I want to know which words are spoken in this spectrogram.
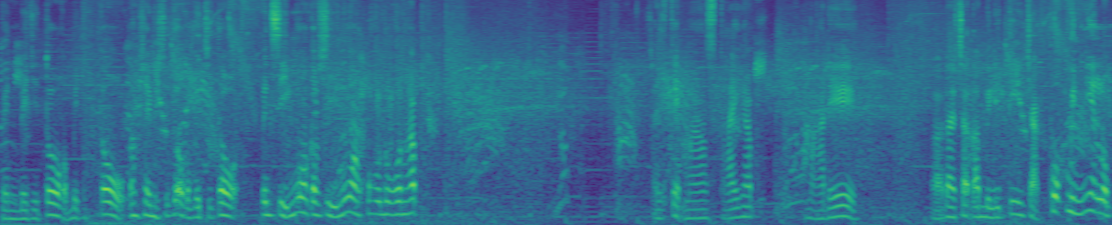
เป็นเบจิโต้กับเบจิโต้ไม่ใช่เบจิโต้กับเบจิโต้เป็นสีม่วงกับสีม่วง โอ้โดนครับใส่สเต็ปมาสไตล์ครับ มาเด้ ได้ชัด ability จากพวกมินเนี่ยหลบ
